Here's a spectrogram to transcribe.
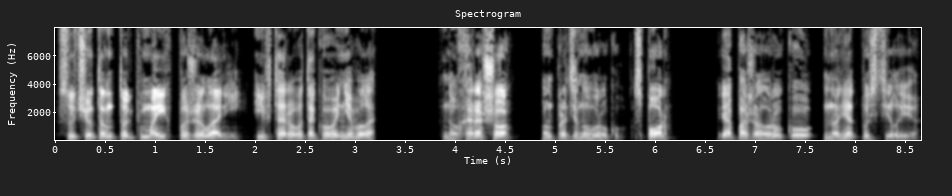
с учетом только моих пожеланий, и второго такого не было. «Ну хорошо», — он протянул руку, — «спор». Я пожал руку, но не отпустил ее.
